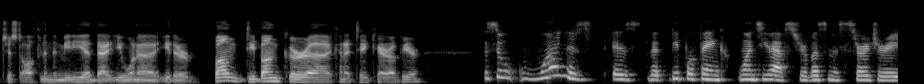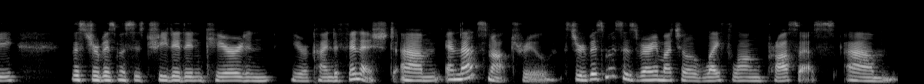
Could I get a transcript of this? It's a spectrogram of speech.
just often in the media that you want to either bunk, debunk or uh, kind of take care of here? So one is is that people think once you have strabismus surgery, the strabismus is treated and cured and you're kind of finished. Um, and that's not true. Strabismus is very much a lifelong process. Um,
